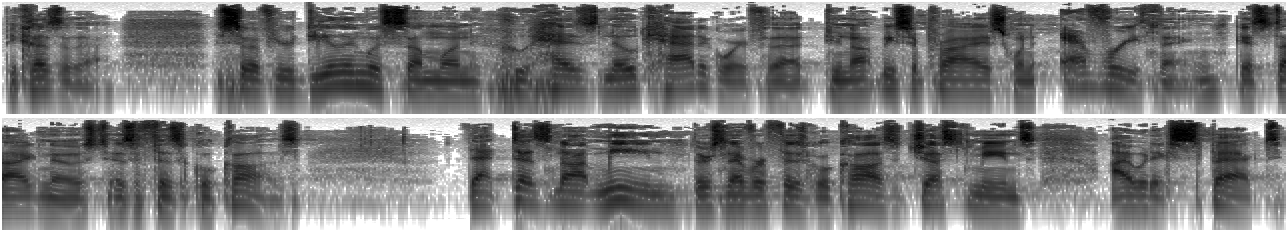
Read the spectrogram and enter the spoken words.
because of that. So if you're dealing with someone who has no category for that, do not be surprised when everything gets diagnosed as a physical cause. That does not mean there's never a physical cause. It just means I would expect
